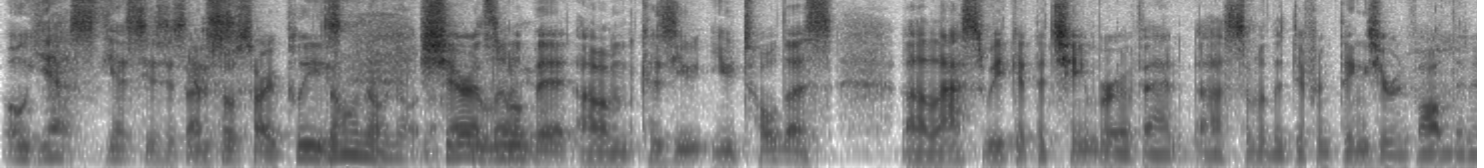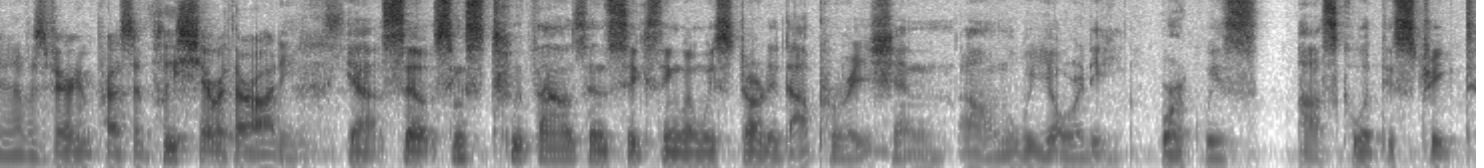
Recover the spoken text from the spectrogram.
Oh yes, yes, yes, yes. I'm so sorry. Please, No, no, no, no. Share a little bit because you you told us uh, last week at the chamber event uh, some of the different things you're involved in, and it was very impressive. Please share with our audience. Yeah. So since 2016, when we started operation, um, we already work with uh, school district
